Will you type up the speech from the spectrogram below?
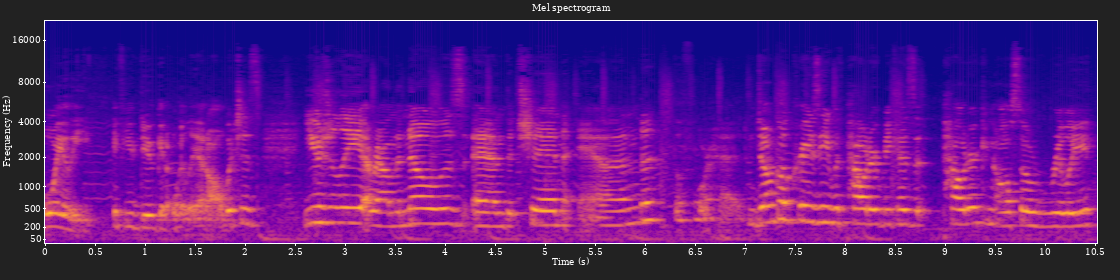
oily, if you do get oily at all, which is usually around the nose and the chin and the forehead. Don't go crazy with powder because powder can also really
